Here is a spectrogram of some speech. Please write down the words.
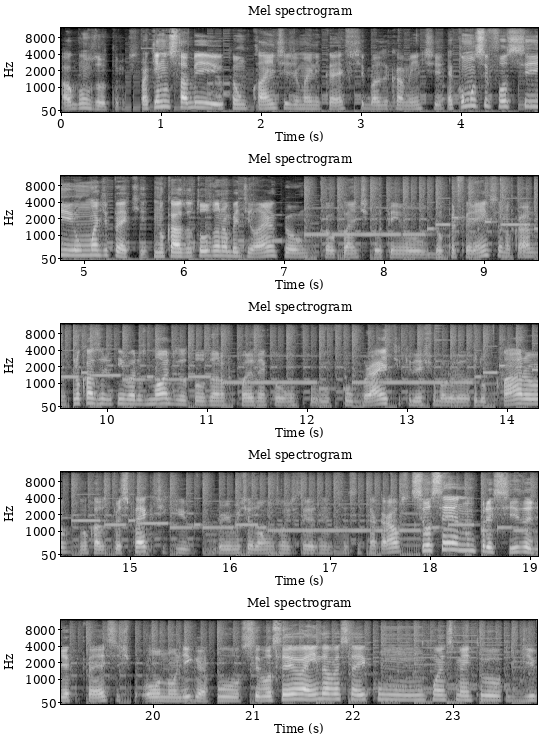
alguns outros. Pra quem não sabe o que é um client de Minecraft, basicamente, é como se fosse um modpack. No caso, eu tô usando a Badlion, que é o, que é o client que eu tenho, dou preferência, no caso. No caso, ele tem vários mods, eu tô usando, por exemplo, um, o Fulbright, que deixa o bagulho tudo claro. No caso, o Perspect, que permite eu dar um zoom de 360 graus. Se você não precisa de FPS, tipo, ou não liga, o, se você ainda vai sair com um conhecimento de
